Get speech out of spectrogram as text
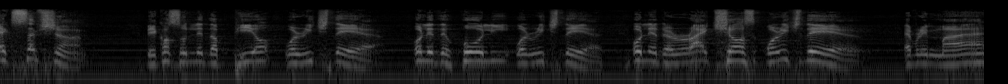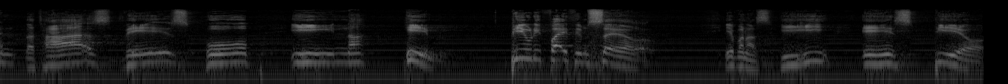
exception, because only the pure will reach there. Only the holy will reach there. Only the righteous will reach there. Every man that has this hope in him purifies himself, even as he is pure.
